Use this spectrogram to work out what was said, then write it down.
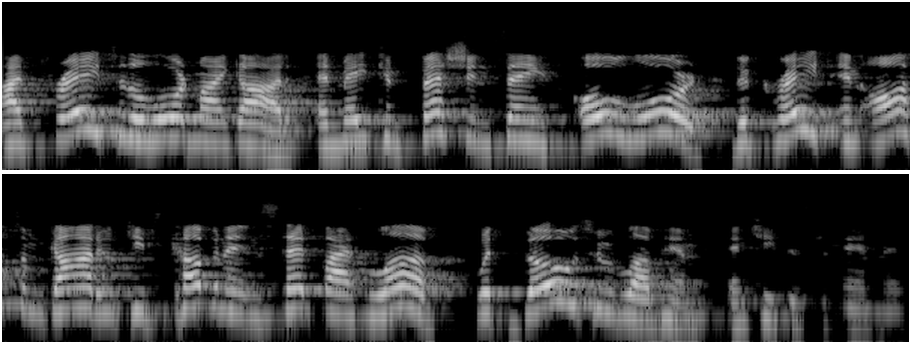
I prayed to the Lord my God and made confession, saying, O Lord, the great and awesome God who keeps covenant and steadfast love with those who love him and keep his commandments.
